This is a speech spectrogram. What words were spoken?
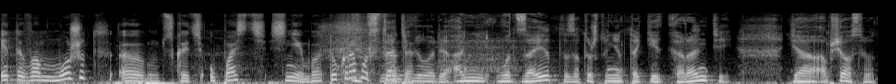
это вам может, э, сказать, упасть с неба. Только работать Кстати надо. говоря, они вот за это, за то, что нет таких гарантий, я общался, вот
